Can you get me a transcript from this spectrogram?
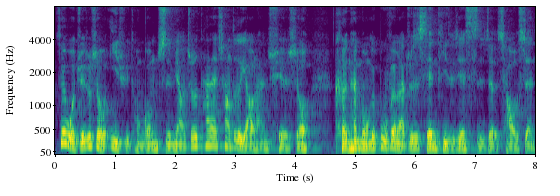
所以我觉得就是有异曲同工之妙。就是他在唱这个摇篮曲的时候，可能某个部分嘛，就是先替这些死者超生。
